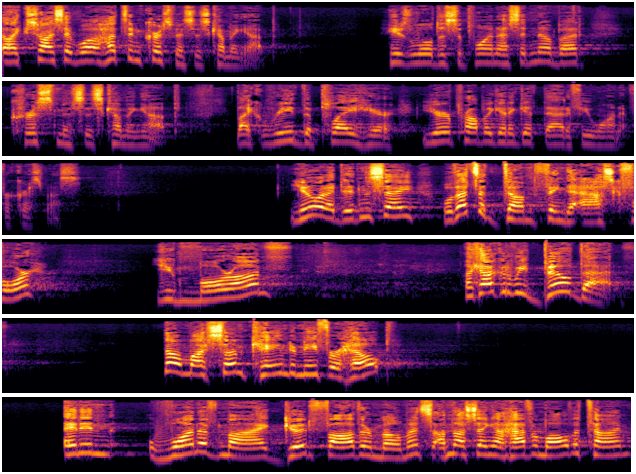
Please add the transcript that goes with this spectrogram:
like, so I said, well, Hudson Christmas is coming up. He was a little disappointed. I said, no, bud, Christmas is coming up. Like, read the play here. You're probably going to get that if you want it for Christmas. You know what I didn't say? Well, that's a dumb thing to ask for. You moron. Like, how could we build that? No, my son came to me for help. And in one of my good father moments, I'm not saying I have them all the time,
